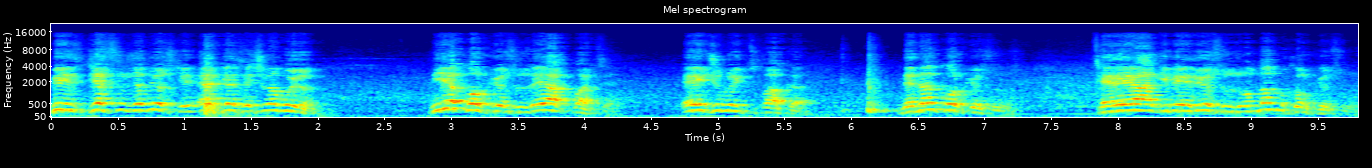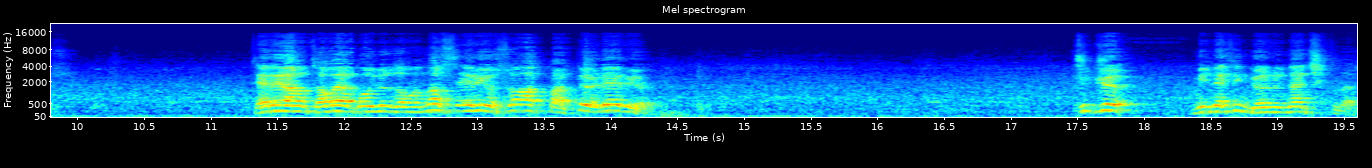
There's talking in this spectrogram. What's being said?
Biz cesurca diyoruz ki erken seçime buyurun. Niye korkuyorsunuz ey AK Parti? Ey Cumhur İttifakı? Neden korkuyorsunuz? Tereyağı gibi eriyorsunuz ondan mı korkuyorsunuz? Tereyağını tavaya koyduğun zaman nasıl eriyorsa AK Parti de öyle eriyor. Çünkü milletin gönlünden çıktılar.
